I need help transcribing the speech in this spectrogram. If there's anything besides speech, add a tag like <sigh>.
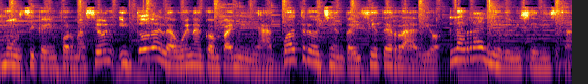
Música, información y toda la buena compañía. 487 Radio, la radio de Villa Elisa.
